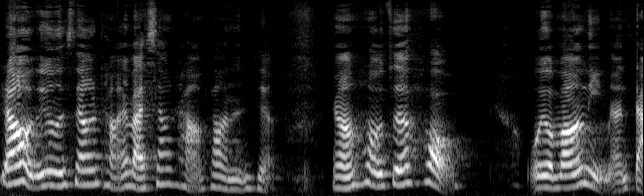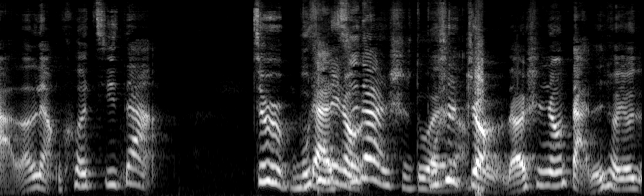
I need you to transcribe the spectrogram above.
然后我就用香肠，也把香肠放进去，然后最后我又往里面打了两颗鸡蛋，就是不是鸡那种蛋是对，不是整的，是那种打进去就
